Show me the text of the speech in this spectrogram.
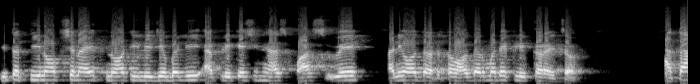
इथं तीन ऑप्शन आहेत. Not eligibly application has pass way आणि ऑदर तर ऑदरमध्ये क्लिक करायचं. आता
